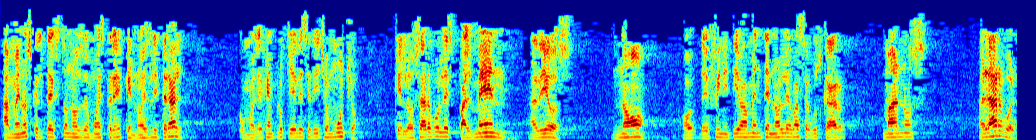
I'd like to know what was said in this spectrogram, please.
a menos que el texto nos demuestre que no es literal. Como el ejemplo que ya les he dicho mucho, que los árboles palmen a Dios. No, o definitivamente no le vas a buscar manos al árbol.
